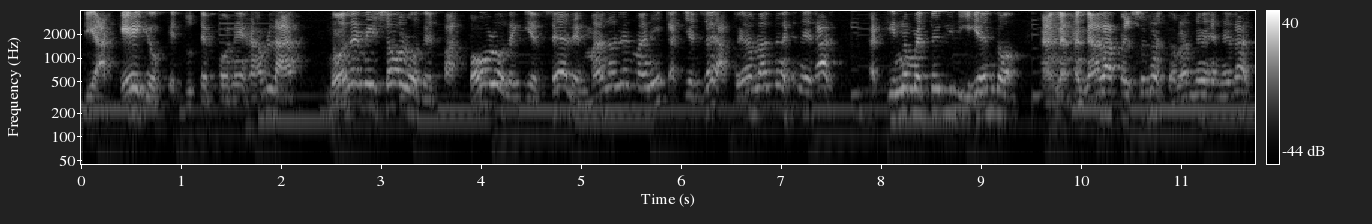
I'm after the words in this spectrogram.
de aquellos que tú te pones a hablar no de mí solo, del pastor o de quien sea, el hermano la hermanita, quien sea. Estoy hablando en general. Aquí no me estoy dirigiendo a, nada persona, estoy hablando en general.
